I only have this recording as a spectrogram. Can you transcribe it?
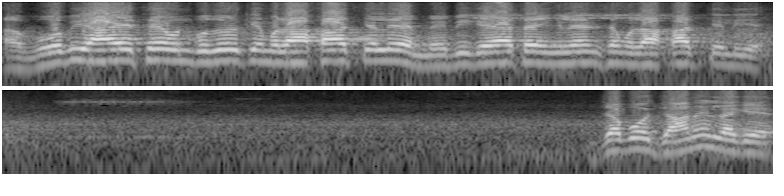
اب وہ بھی آئے تھے ان بزرگ کی ملاقات کے لیے۔ میں بھی گیا تھا انگلینڈ سے ملاقات کے لیے۔ جب وہ جانے لگے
